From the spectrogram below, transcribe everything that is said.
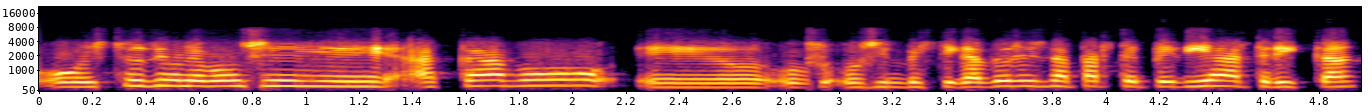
o estudio levouse a cabo, eh, os, os investigadores da parte pediátrica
